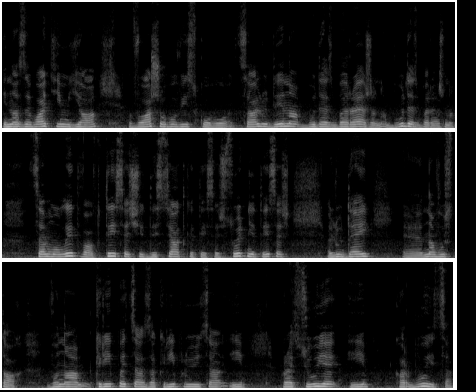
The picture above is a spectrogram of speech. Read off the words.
і називати ім'я вашого військового. Ця людина буде збережена, буде збережена. Це молитва в тисячі, десятки тисяч, сотні тисяч людей е, на вустах. Вона кріпиться, закріплюється і працює і карбується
